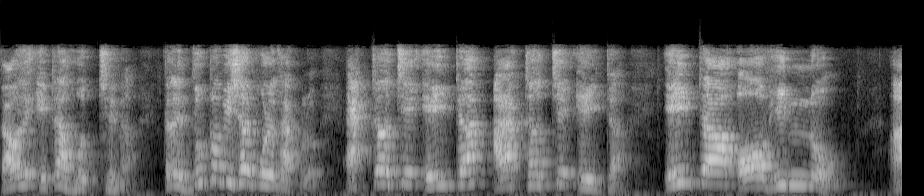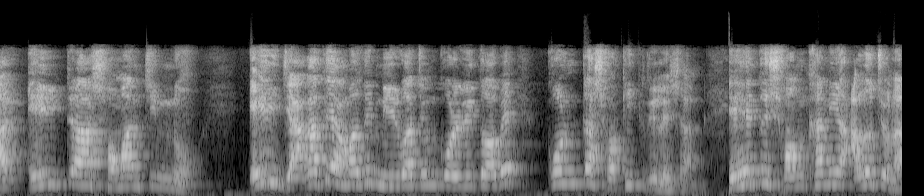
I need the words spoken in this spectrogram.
তাহলে এটা হচ্ছে না। তাহলে দুটো বিষয় পড়ে থাকল। একটা হচ্ছে এইটা আর একটা হচ্ছে এইটা। এইটা অভিন্ন আর এইটা সমান চিহ্ন। এই জায়গাতে আমাদের নির্বাচন করে নিতে হবে কোনটা সঠিক রিলেশন যেহেতু সংখ্যা নিয়ে আলোচনা,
